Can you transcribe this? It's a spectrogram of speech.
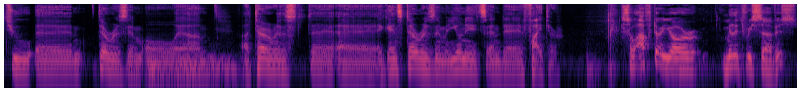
to um, terrorism or um, a terrorist uh, uh, against terrorism units and a fighter. So after your military service,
